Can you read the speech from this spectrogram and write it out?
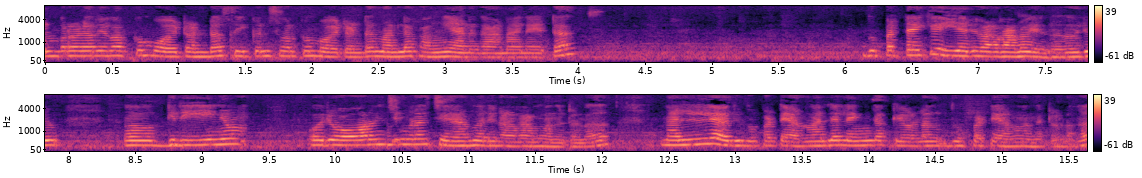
എംബ്രോയിഡറി വർക്കും പോയിട്ടുണ്ട് സീക്വൻസ് വർക്കും പോയിട്ടുണ്ട്. നല്ല ഭംഗിയാണ് കാണാനായിട്ട്. ദുപ്പട്ടയ്ക്ക് ഈ ഒരു കളറാണ് വരുന്നത്. ഒരു ഗ്രീനും ഒരു ഓറഞ്ചും കൂടെ ചേർന്ന ഒരു കളറാണ് വന്നിട്ടുള്ളത്. നല്ല ഒരു ദുപ്പട്ടയാണ് നല്ല ലെങ്ത് ഒക്കെ ഉള്ള ദുപ്പട്ടയാണ് വന്നിട്ടുള്ളത്.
